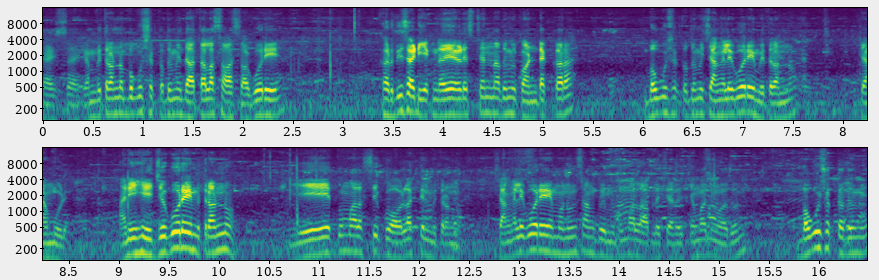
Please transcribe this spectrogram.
ऐसा आहे का मित्रांनो बघू शकता तुम्ही दाताला सहा सहा गोरे आहे. खरेदीसाठी एक वेळेस त्यांना तुम्ही कॉन्टॅक्ट करा. बघू शकता तुम्ही चांगले गोरे आहे मित्रांनो त्यामुळे. आणि हे जे गोरे आहे मित्रांनो हे तुम्हाला शिकवावं लागतील मित्रांनो. चांगले गोरे आहे म्हणून सांगतोय मी तुम्हाला आपल्या चॅनलच्या माध्यमातून. बघू शकता तुम्ही.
